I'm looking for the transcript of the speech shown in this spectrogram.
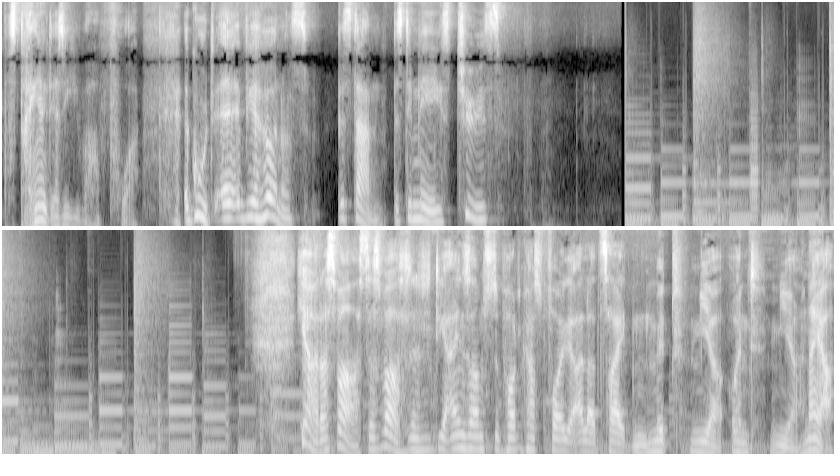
Was drängelt er sich überhaupt vor? Äh, gut, äh, wir hören uns. Bis dann. Bis demnächst. Tschüss. Ja, das war's. Das war's. Die einsamste Podcast-Folge aller Zeiten mit mir und mir. Naja.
